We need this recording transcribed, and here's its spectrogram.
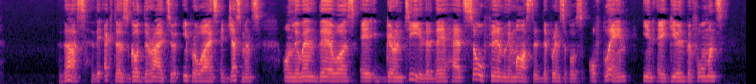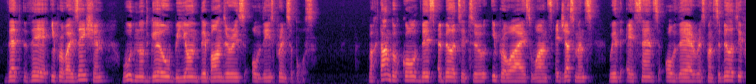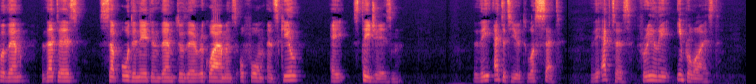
Thus, the actors got the right to improvise adjustments only when there was a guarantee that they had so firmly mastered the principles of playing in a given performance that their improvisation would not go beyond the boundaries of these principles. Vakhtangov called this ability to improvise one's adjustments with a sense of their responsibility for them, that is, subordinating them to the requirements of form and skill, a stagism. The attitude was set. The actors freely improvised.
